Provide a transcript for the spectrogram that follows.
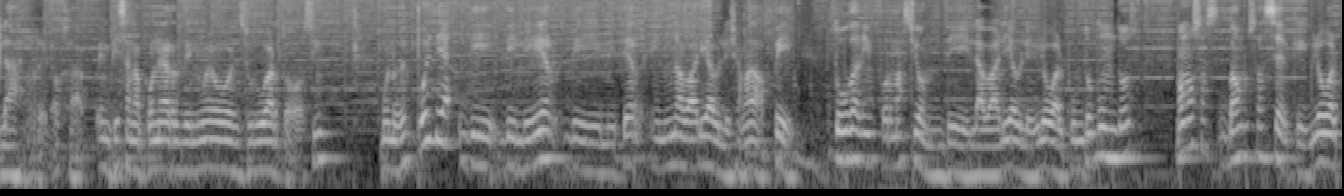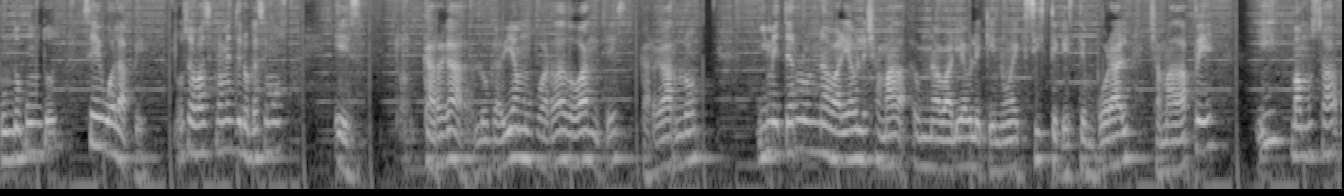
las, o sea, empiezan a poner de nuevo en su lugar todo, ¿sí? Bueno, después de, leer, de meter en una variable llamada p toda la información de la variable global.puntos, vamos a, vamos a hacer que global.puntos sea igual a p. O sea, básicamente lo que hacemos es cargar lo que habíamos guardado antes, cargarlo y meterlo en una variable llamada una variable que no existe, que es temporal, llamada p y vamos a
